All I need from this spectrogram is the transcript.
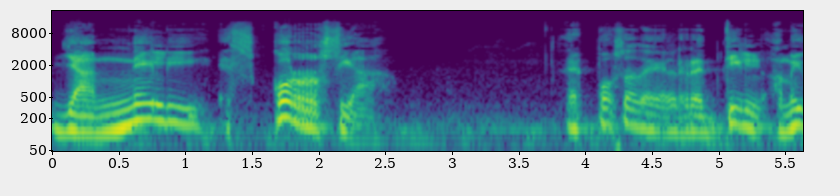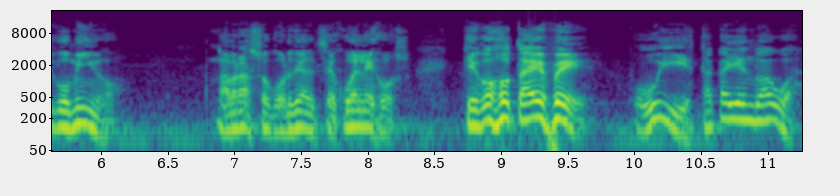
Yaneli Escorcia, esposa del reptil, amigo mío. Un abrazo cordial, se fue lejos. Llegó JF. Uy, está cayendo agua.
